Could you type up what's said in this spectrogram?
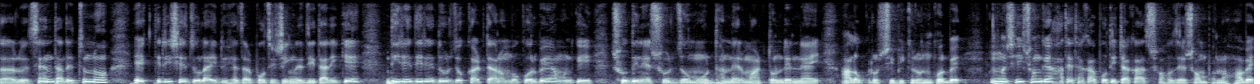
যারা রয়েছেন, তাদের জন্য একত্রিশে জুলাই দুই হাজার পঁচিশ ইংরেজি তারিখে ধীরে ধীরে দুর্যোগ কাটতে আরম্ভ করবে, এমনকি সুদিনের সূর্য মূর্ধান্যের মারতণ্ডের ন্যায় আলোক রশ্মি বিকিরণ করবে। সেই সঙ্গে হাতে থাকা প্রতিটা কাজ সহজে সম্পন্ন হবে।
